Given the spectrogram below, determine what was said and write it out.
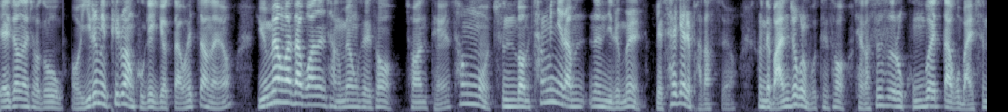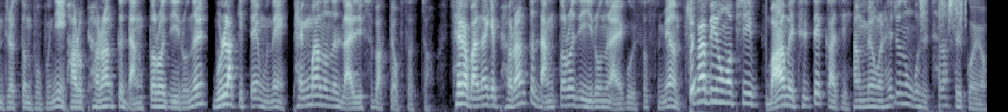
예전에 저도 어, 이름이 필요한 고객이었다고 했잖아요. 유명하다고 하는 장명소에서 저한테 성무, 준범, 창민이라는 이름을 세 개를 받았어요. 그런데 만족을 못해서 제가 스스로 공부했다고 말씀드렸던 부분이 바로 벼랑 끝 낭떠러지 이론을 몰랐기 때문에 100만 원을 날릴 수밖에 없었죠. 제가 만약에 벼랑 끝 낭떠러지 이론을 알고 있었으면 추가 비용 없이 마음에 들 때까지 장명을 해주는 곳을 찾았을 거예요.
